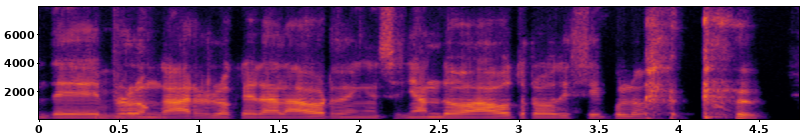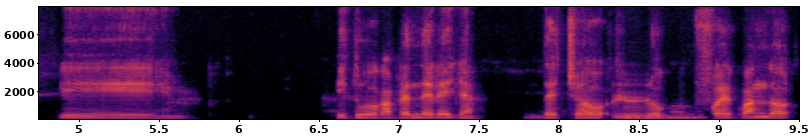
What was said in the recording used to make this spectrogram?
hmm. prolongar lo que era la orden enseñando a otro discípulo y, y tuvo que aprender ella. De hecho, Luke fue cuando,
